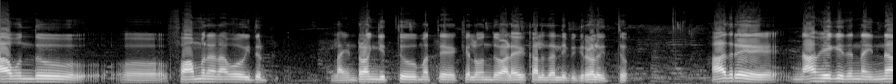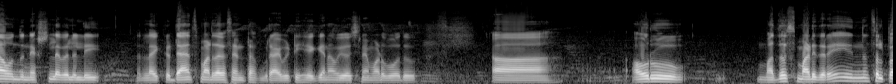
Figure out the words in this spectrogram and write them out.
ಆ ಒಂದು ಫಾರ್ಮನ್ನ ನಾವು ಇದು ಲೈನ್ ಡ್ರಾಯಿಂಗ್ ಇತ್ತು, ಮತ್ತು ಕೆಲವೊಂದು ಹಳೆ ಕಾಲದಲ್ಲಿ ವಿಗ್ರಹಗಳು ಇತ್ತು. ಆದರೆ ನಾವು ಹೇಗೆ ಇದನ್ನು ಇನ್ನೂ ಒಂದು ನೆಕ್ಸ್ಟ್ ಲೆವೆಲಲ್ಲಿ ಲೈಕ್ ಡ್ಯಾನ್ಸ್ ಮಾಡಿದಾಗ ಸೆಂಟರ್ ಆಫ್ ಗ್ರಾವಿಟಿ ಹೇಗೆ ನಾವು ಯೋಚನೆ ಮಾಡ್ಬೋದು. ಅವರು ಮದಲ್ಸ್ ಮಾಡಿದರೆ ಇನ್ನೊಂದು ಸ್ವಲ್ಪ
